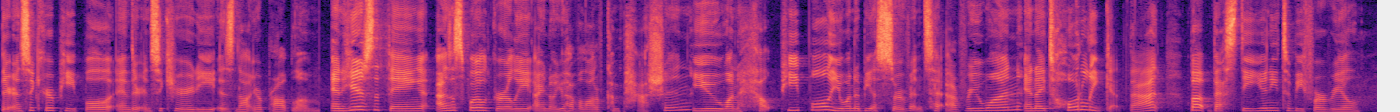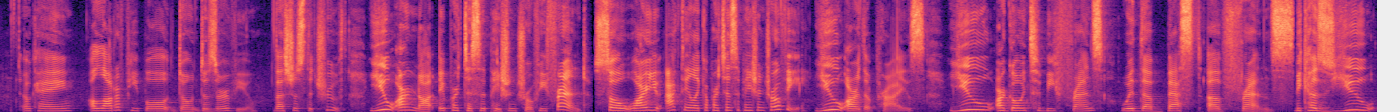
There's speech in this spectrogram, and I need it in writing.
they're insecure people and their insecurity is not your problem. And here's the thing as a spoiled girly, I know you have a lot of compassion. You want to help help people, you want to be a servant to everyone, and I totally get that. But, bestie, you need to be for real okay? A lot of people don't deserve you. That's just the truth. You are not a participation trophy friend. So why are you acting like a participation trophy? You are the prize. You are going to be friends with the best of friends because you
